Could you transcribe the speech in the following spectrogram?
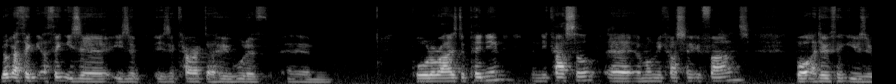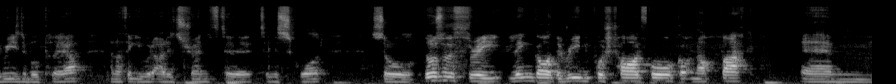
look, I think I think he's a he's a he's a character who would have um, polarised opinion in Newcastle uh, among Newcastle United fans, but I do think he was a reasonable player, and I think he would have added strength to to the squad. So those are the three. Lingard, they really pushed hard for, got knocked back. Um,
